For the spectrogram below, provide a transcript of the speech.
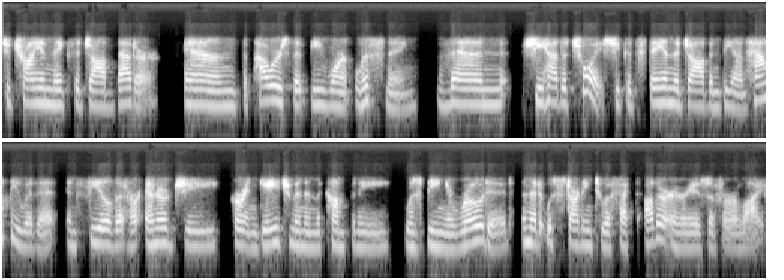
to try and make the job better and the powers that be weren't listening, then she had a choice. She could stay in the job and be unhappy with it and feel that her energy, her engagement in the company was being eroded and that it was starting to affect other areas of her life.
